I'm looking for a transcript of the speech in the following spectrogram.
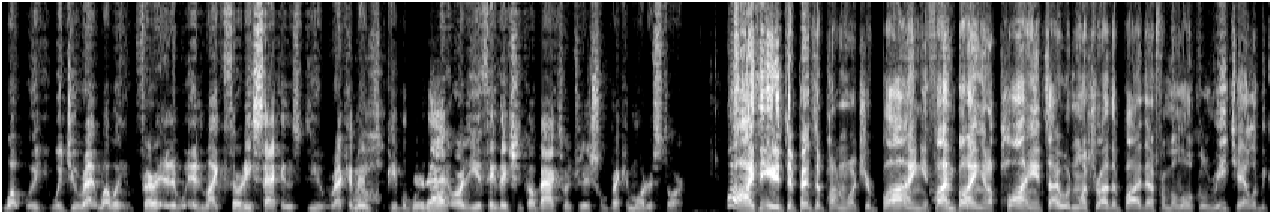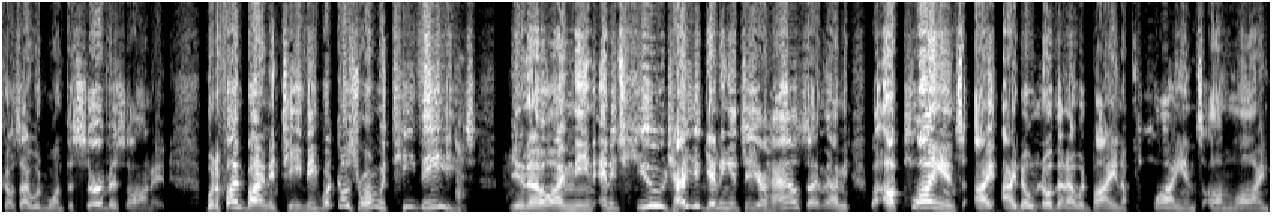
what would, would you what would very in like 30 seconds do you recommend oh. people do that or do you think they should go back to a traditional brick and mortar store well, I think it depends upon what you're buying. If I'm buying an appliance, I would much rather buy that from a local retailer because I would want the service on it. But if I'm buying a TV, what goes wrong with TVs? You know, I mean, and it's huge. How are you getting it to your house? I mean, I mean appliance, I, I don't know that I would buy an appliance online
